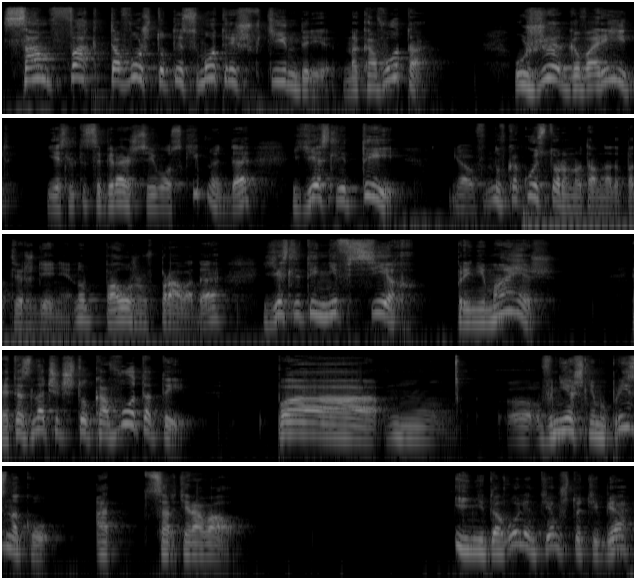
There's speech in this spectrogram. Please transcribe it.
сам факт того, что ты смотришь в Тиндере на кого-то, уже говорит, если ты собираешься его скипнуть, да, если ты, э, ну в какую сторону там надо подтверждение, ну положим вправо, да, если ты не всех принимаешь, это значит, что кого-то ты по э, внешнему признаку отсортировал. И недоволен тем, что тебя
